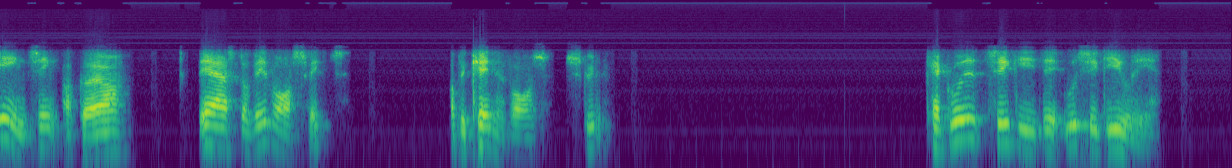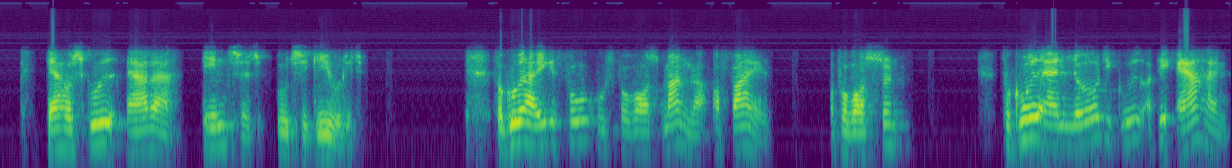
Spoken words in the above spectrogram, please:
én ting at gøre. Det er at stå ved vores svigt og bekende vores skyld. Kan Gud tilgive det utilgivelige? Ja, hos Gud er der intet utilgiveligt. For Gud har ikke fokus på vores mangler og fejl og på vores synd. For Gud er en nådig Gud, og det er han,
